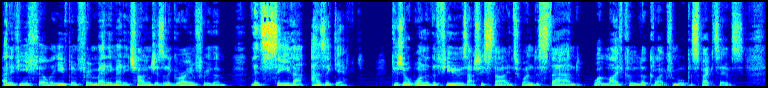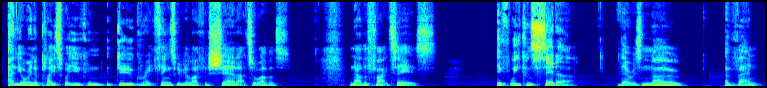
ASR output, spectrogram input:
And if you feel that you've been through many, many challenges and are growing through them, then see that as a gift because you're one of the few who's actually starting to understand what life can look like from all perspectives. And you're in a place where you can do great things with your life and share that to others. Now, the fact is, if we consider there is no event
